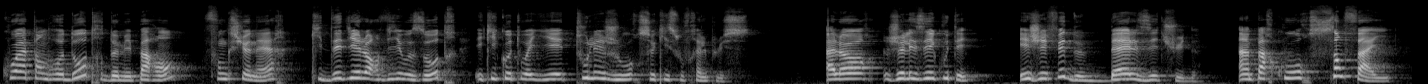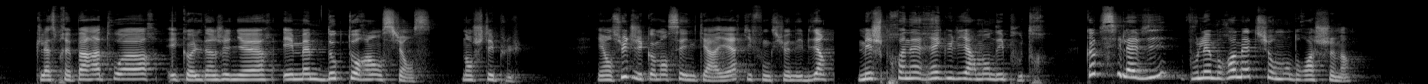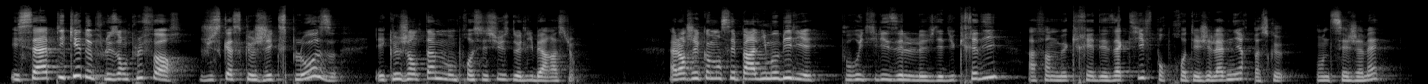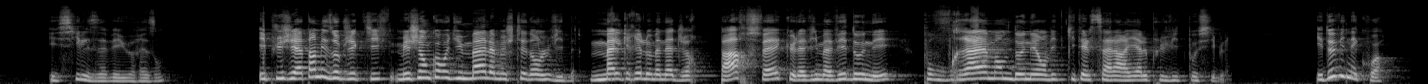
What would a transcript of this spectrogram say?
Quoi attendre d'autre de mes parents, fonctionnaires, qui dédiaient leur vie aux autres et qui côtoyaient tous les jours ceux qui souffraient le plus? Alors, je les ai écoutés et j'ai fait de belles études. Un parcours sans faille Classe préparatoire, école d'ingénieur et même doctorat en sciences. N'en jetais plus. Et ensuite, j'ai commencé une carrière qui fonctionnait bien, mais je prenais régulièrement des poutres, comme si la vie voulait me remettre sur mon droit chemin. Et ça a piqué de plus en plus fort, jusqu'à ce que j'explose et que j'entame mon processus de libération. Alors j'ai commencé par l'immobilier, pour utiliser le levier du crédit, afin de me créer des actifs pour protéger l'avenir, parce que on ne sait jamais. Et s'ils avaient eu raison? Et puis j'ai atteint mes objectifs, mais j'ai encore eu du mal à me jeter dans le vide, malgré le manager parfait que la vie m'avait donné pour vraiment me donner envie de quitter le salariat le plus vite possible. Et devinez quoi?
